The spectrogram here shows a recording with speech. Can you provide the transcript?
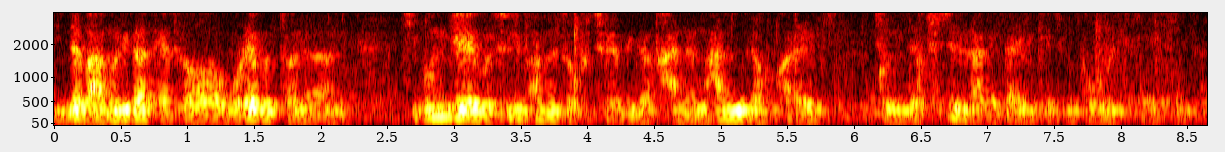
이제 마무리가 돼서 올해부터는 기본 계획을 수립하면서 부처협의가 가능한 역할을 좀 이제 추진을 하겠다 이렇게 지금 보고를 드리겠습니다.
